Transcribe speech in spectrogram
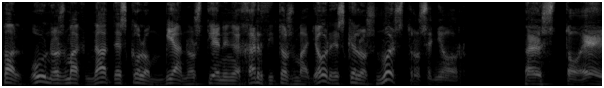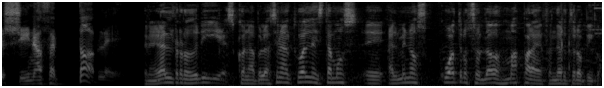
Algunos magnates colombianos tienen ejércitos mayores que los nuestros, señor. Esto es inaceptable. General Rodríguez, con la población actual necesitamos eh, al menos cuatro soldados más para defender Trópico.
